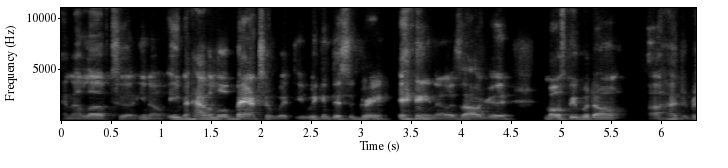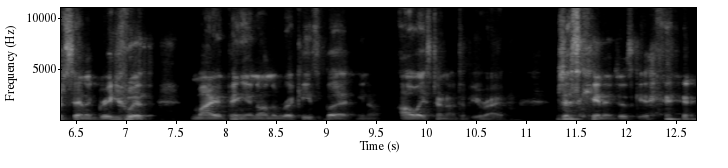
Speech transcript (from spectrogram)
and I love to, you know, even have a little banter with you. We can disagree, you know, it's all good. Most people don't 100% agree with my opinion on the rookies, but, you know, always turn out to be right. Just kidding, just kidding.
